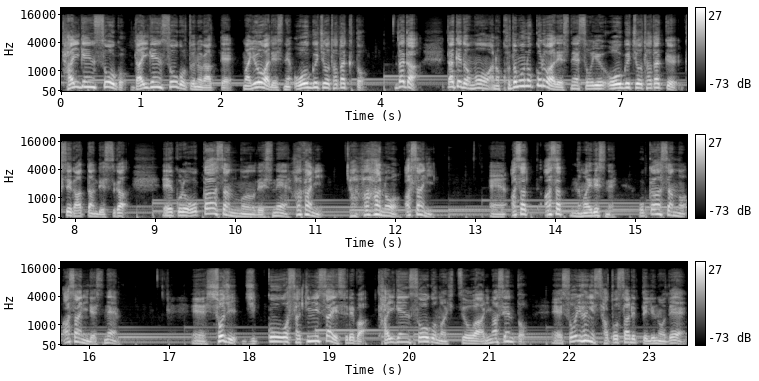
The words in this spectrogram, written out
体言相互、大言相互というのがあって、まあ、要はですね大口を叩くと。だが、だけども、あの子供の頃はですねそういう大口を叩く癖があったんですが、えー、これ、お母さんのですね母に、母の朝に、えー、朝、朝名前ですね、お母さんの朝にですね、えー、所持、実行を先にさえすれば、体言相互の必要はありませんと、え、そういうふうに諭されているので、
